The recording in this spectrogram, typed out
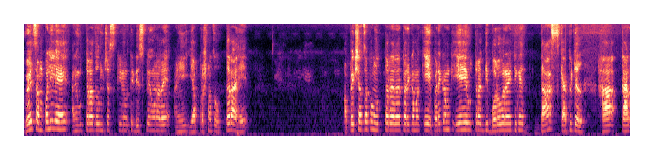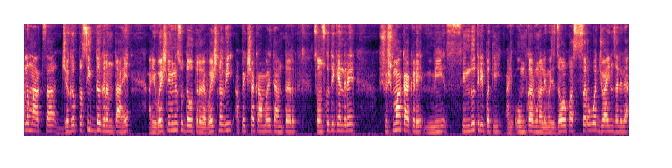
वेळ संपलेली आहे आणि उत्तर आता तुमच्या स्क्रीनवरती डिस्प्ले होणार आहे आणि या प्रश्नाचं उत्तर आहे. अपेक्षाचं पण उत्तर आहे. परिक्रमांक ए परिक्रमांक ए हे उत्तर अगदी बरोबर आहे. ठीक आहे. दास कॅपिटल हा कार्ल मार्क्सचा जगप्रसिद्ध ग्रंथ आहे. आणि वैष्णवीनं सुद्धा उत्तर आहे वैष्णवी अपेक्षा कांबळे त्यानंतर संस्कृती केंद्रे सुषमा काकडे मी सिंधू त्रिपती आणि ओमकार गुणाले. म्हणजे जवळपास सर्व जॉईन झालेल्या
